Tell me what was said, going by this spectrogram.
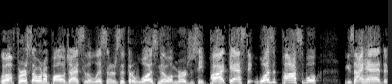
Well, first I want to apologize to the listeners that there was no emergency podcast. It wasn't possible because I had to,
